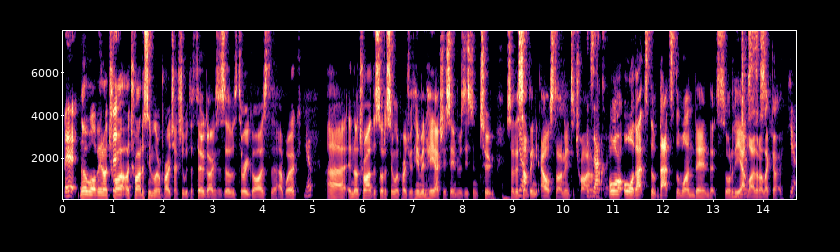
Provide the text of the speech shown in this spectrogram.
but No, well, I mean, I try. I tried a similar approach actually with the third guy because there was three guys that at work. Yep. Uh, and I tried the sort of similar approach with him, and he actually seemed resistant too. So there's Yeah. something else that I need to try. Exactly. Or, or that's the that's the one then that's sort of the outlier that I let go. yeah.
